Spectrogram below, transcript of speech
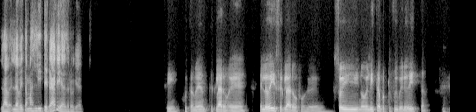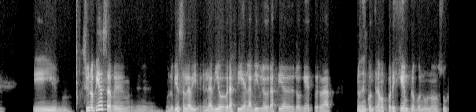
la, la beta más literaria de Droguet. Sí, justamente, claro. Eh, él lo dice, claro, eh, soy novelista porque fui periodista. Y mm, si uno piensa, eh, uno piensa en la, en la, biografía, en la bibliografía de Droguet, ¿verdad? Nos encontramos, por ejemplo, con uno de sus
